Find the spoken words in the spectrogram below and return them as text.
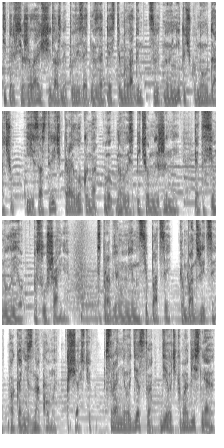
Теперь все желающие должны повязать на запястье молодым цветную ниточку на удачу и состричь край локона у новоиспеченной жены. Это символ ее послушания. С проблемами эмансипации камбоджийцы пока не знакомы, к счастью. С раннего детства девочкам объясняют,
